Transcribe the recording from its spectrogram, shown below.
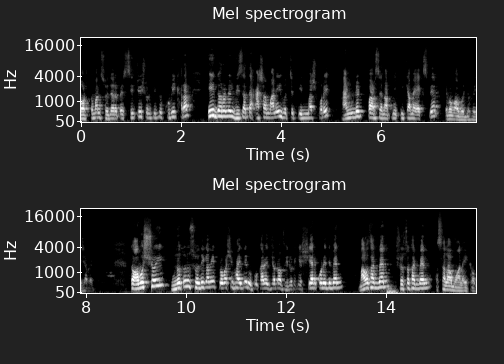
বর্তমান সৌদি আরবের সিচুয়েশন কিন্তু খুবই খারাপ। এই ধরনের ভিসাতে আসা মানেই হচ্ছে তিন মাস পরে হান্ড্রেড পার্সেন্ট আপনি ইকামা এক্সপায়ার এবং অবৈধ হয়ে যাবেন। তো অবশ্যই নতুন সৌদিগামী প্রবাসী ভাইদের উপকারের জন্য ভিডিওটিকে শেয়ার করে দিবেন। ভালো থাকবেন, সুস্থ থাকবেন। আসসালামু আলাইকুম।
